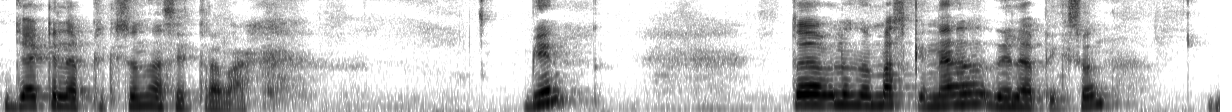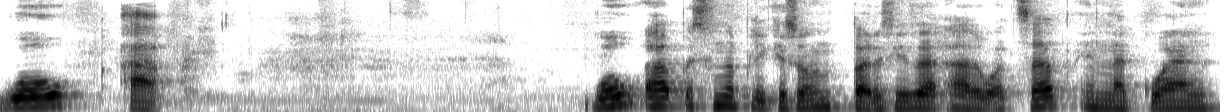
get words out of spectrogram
ya que la aplicación así trabaja. Bien, estoy hablando más que nada de la aplicación Wow App. Wow App es una aplicación parecida al WhatsApp en la cual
